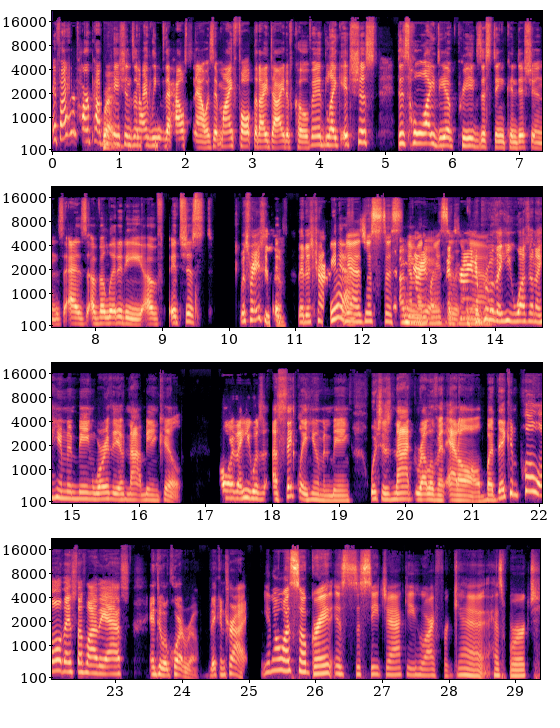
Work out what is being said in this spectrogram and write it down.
If I have heart palpitations right. and I leave the house now, is it my fault that I died of COVID? Like it's just this whole idea of pre-existing conditions as a validity of it's just it's racism. that is trying. Yeah, yeah it's just this. I mean, yeah. They're trying yeah. to prove that he wasn't a human being worthy of not being killed or that he was a sickly human being, which is not relevant at all. But they can pull all that stuff out of the ass into a courtroom. They can try. You know what's so great is to see Jackie, who I forget has worked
